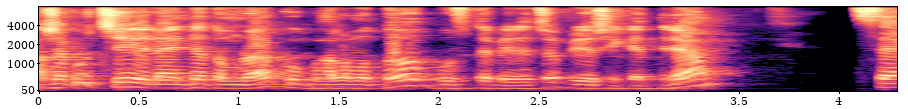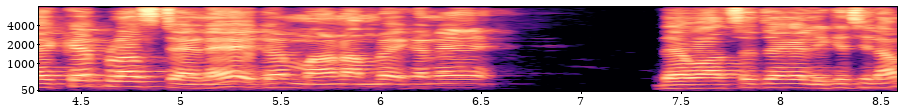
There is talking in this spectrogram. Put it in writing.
আশা করছি এই লাইনটা তোমরা খুব ভালো মতো বুঝতে পেরেছ, প্রিয় শিক্ষার্থীরা। সেকে প্লাস টেনে এটার মান আমরা এখানে দেওয়া আছে জায়গায় লিখেছিলাম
